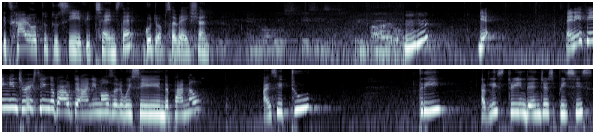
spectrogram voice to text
it's hard also to see if it changed. Eh? Good observation. You can know which species is preferred. Mm -hmm. Yeah. Anything interesting about the animals that we see in the panel? I see two, three, at least three endangered species.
